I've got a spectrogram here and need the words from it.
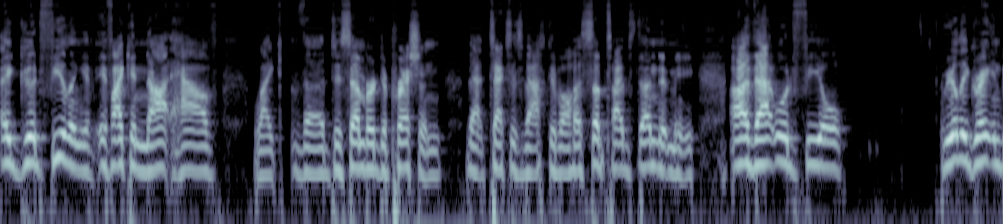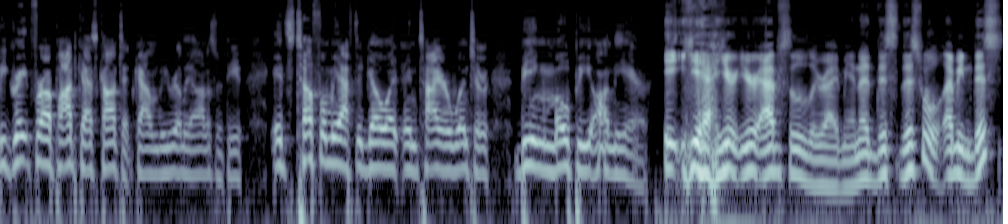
a good feeling. If if I cannot have like the December depression that Texas basketball has sometimes done to me, uh, that would feel really great and be great for our podcast content. Kyle, to be really honest with you, it's tough when we have to go an entire winter being mopey on the air. It, yeah, you're you're absolutely right, man. That this this will. I mean, this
